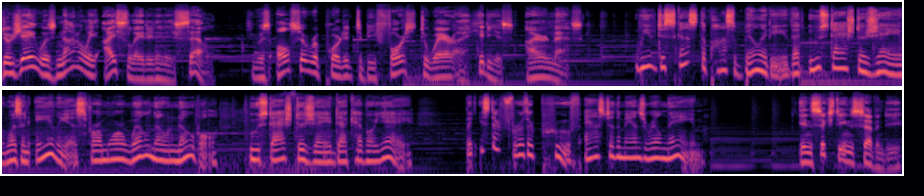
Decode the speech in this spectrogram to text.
Dauger was not only isolated in his cell, he was also reported to be forced to wear a hideous iron mask. We've discussed the possibility that Eustache Dauger was an alias for a more well known noble, Eustache Dauger de Cavoyer. But is there further proof as to the man's real name? In 1670,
